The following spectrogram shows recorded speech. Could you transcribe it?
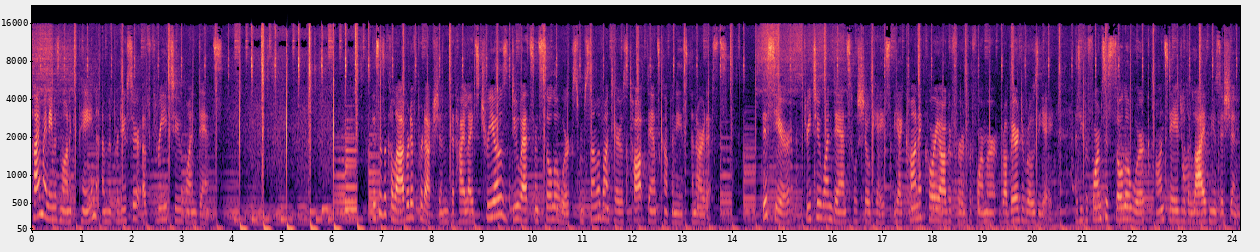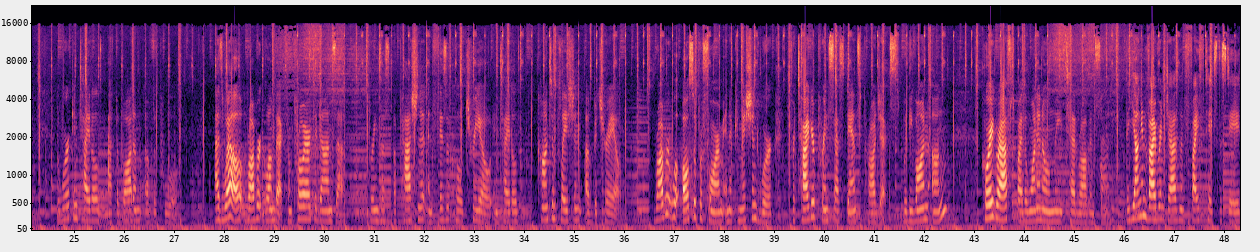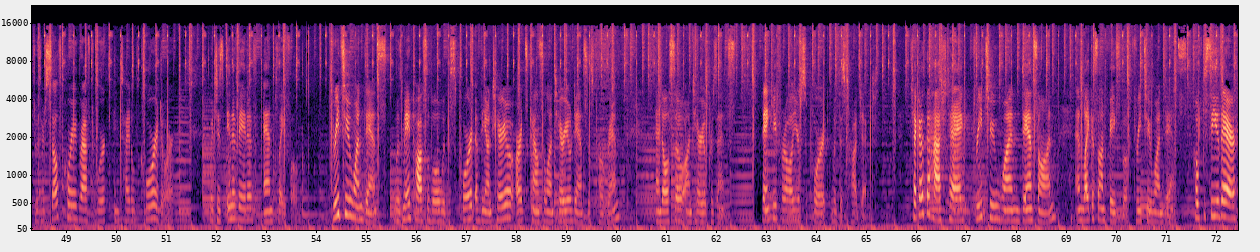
Hi, my name is Monica Pain. I'm the producer of 321 Dance. This is a collaborative production that highlights trios, duets, and solo works from some of Ontario's top dance companies and artists. This year, 321 Dance will showcase the iconic choreographer and performer Robert Desrosiers as he performs his solo work on stage with a live musician, the work entitled At the Bottom of the Pool. As well, Robert Glumbek from Pro Arte Danza brings us a passionate and physical trio entitled Contemplation of Betrayal. Robert will also perform in a commissioned work for Tiger Princess Dance Projects with Yvonne Ung, choreographed by the one and only Tedd Robinson. The young and vibrant Jasmyn Fyffe takes the stage with her self-choreographed work entitled Corridor, which is innovative and playful. 321 Dance was made possible with the support of the Ontario Arts Council Ontario Dances program and also Ontario Presents. Thank you for all your support with this project. Check out the hashtag 321DanceOn and like us on Facebook, 321Dance. Hope to see you there.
